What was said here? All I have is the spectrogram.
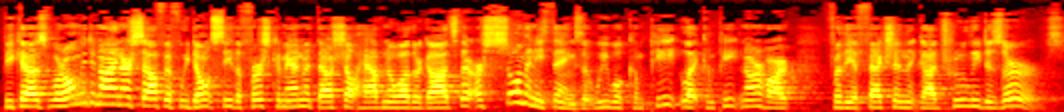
Because we're only denying ourselves if we don't see the first commandment, thou shalt have no other gods. There are so many things that we will compete, let compete in our heart for the affection that God truly deserves.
